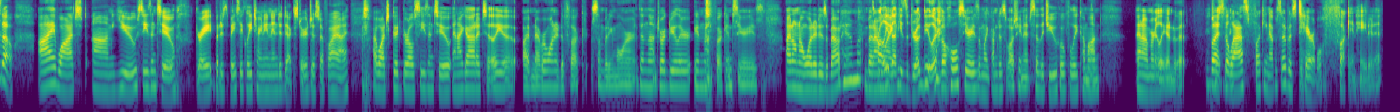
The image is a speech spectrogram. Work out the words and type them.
So I watched um You season two. Great, but it's basically turning into Dexter, just FYI. I watched Good Girls season two, and I gotta tell you, I've never wanted to fuck somebody more than that drug dealer in that fucking series. I don't know what it is about him, but I'm Probably like that he's a drug dealer. the whole series. I'm like, I'm just watching it so that you hopefully come on, and I'm really into it. But the last fucking episode was terrible. Fucking hated it.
